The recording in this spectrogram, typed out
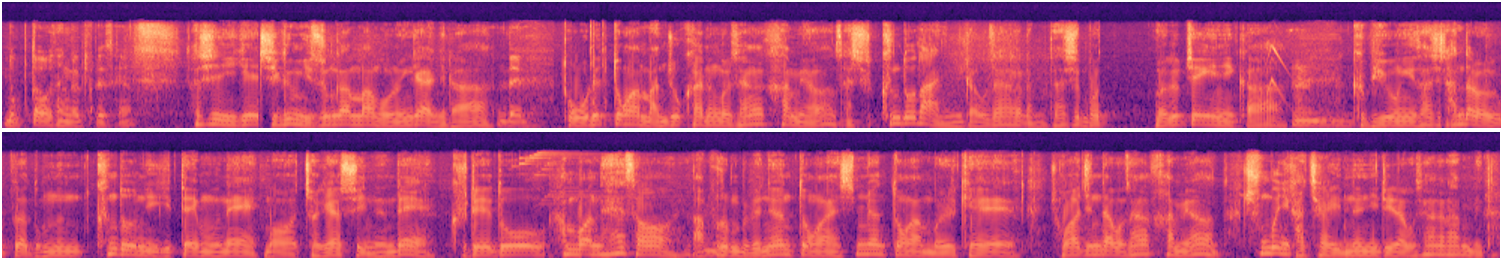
높다고 생각되세요? 사실 이게 지금 이 순간만 보는 게 아니라 네네. 또 오랫동안 만족하는 걸 생각하면 사실 큰 돈은 아니라고 생각을 합니다. 사실 뭐 월급쟁이니까 그 비용이 사실 한 달 월급보다 넘는 큰 돈이기 때문에 뭐 저기 할 수 있는데 그래도 한번 해서 앞으로 몇 년 동안 10년 동안 뭐 이렇게 좋아진다고 생각하면 충분히 가치가 있는 일이라고 생각을 합니다.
